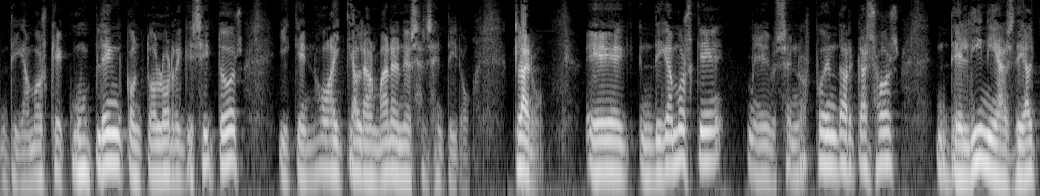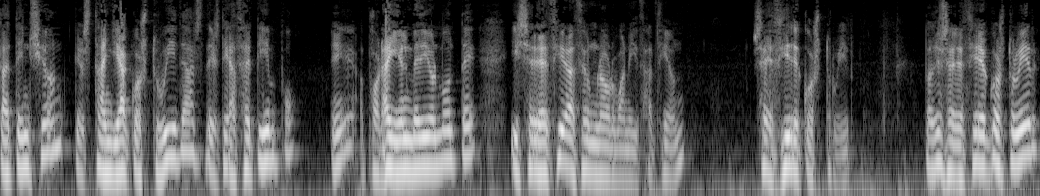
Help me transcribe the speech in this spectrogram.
digamos que cumplen con todos los requisitos y que no hay que alarmar en ese sentido. Claro, eh, digamos que eh, se nos pueden dar casos de líneas de alta tensión que están ya construidas desde hace tiempo, ¿eh? por ahí en medio del monte, y se decide hacer una urbanización, se decide construir. Entonces se decide construir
